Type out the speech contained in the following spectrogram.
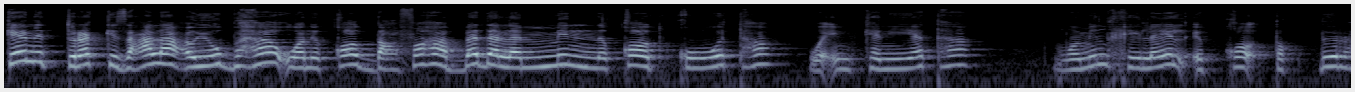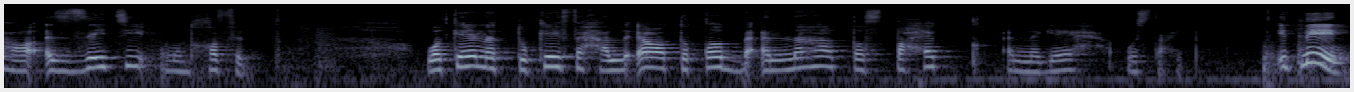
كانت تركز على عيوبها ونقاط ضعفها بدلا من نقاط قوتها وإمكانياتها ومن خلال إبقاء تقديرها الذاتي منخفض. وكانت تكافح الاعتقاد بأنها تستحق النجاح والسعادة. اتنين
